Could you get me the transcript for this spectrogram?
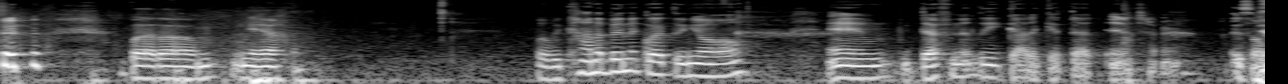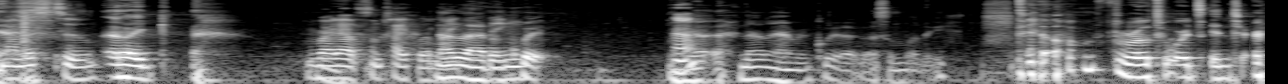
but um, yeah. But we kind of been neglecting y'all, and we definitely got to get that intern. It's on my list too. Like Write out some type of now like that I haven't thing. quit. Huh? Now, that I haven't quit, I got some money to throw towards intern.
